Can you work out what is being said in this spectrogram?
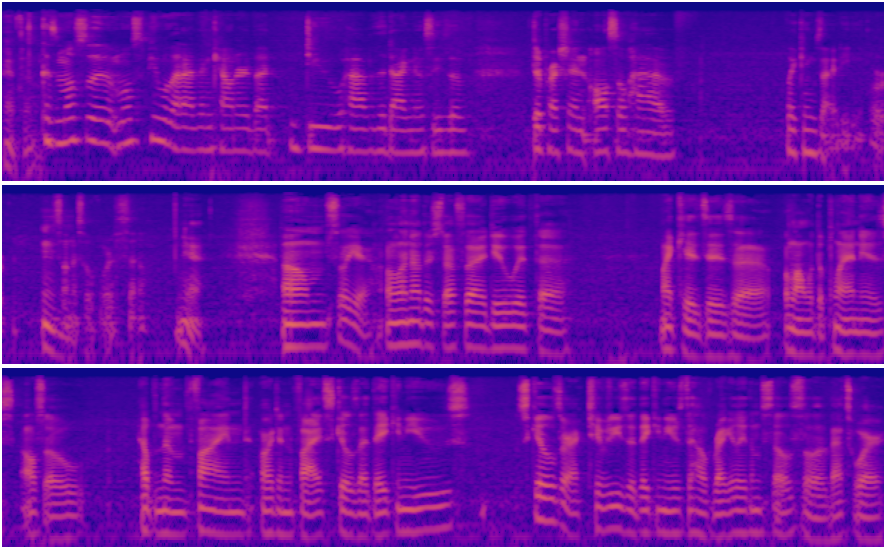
Because most of the, most people that I've encountered that do have the diagnoses of depression also have like anxiety or so on and so forth. So Yeah. Um. So yeah, all another stuff that I do with uh, my kids is uh, along with the plan is also helping them find or identify skills that they can use, skills or activities that they can use to help regulate themselves. So that's where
